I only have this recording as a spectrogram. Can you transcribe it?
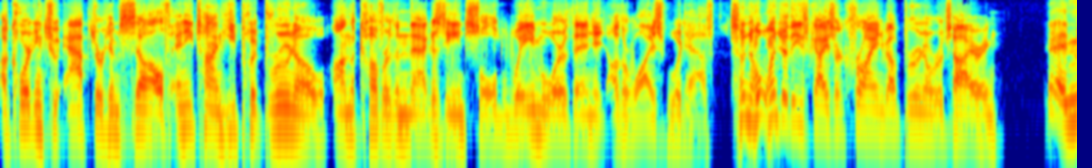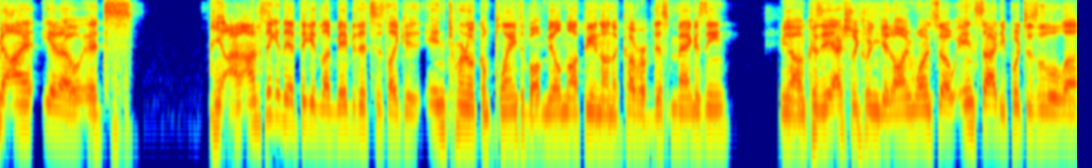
according to Apter himself, anytime he put Bruno on the cover, the magazine sold way more than it otherwise would have. So no wonder these guys are crying about Bruno retiring. And I, you know, it's. Yeah, I'm thinking they're thinking like maybe this is like an internal complaint about Mil not being on the cover of this magazine, you know, because he actually couldn't get on one. So inside he puts his little uh,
